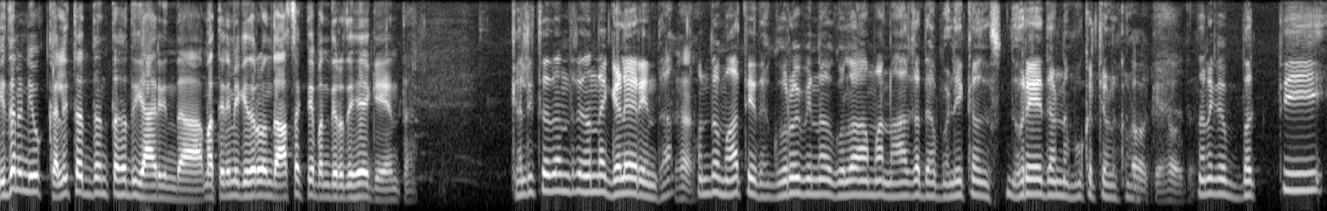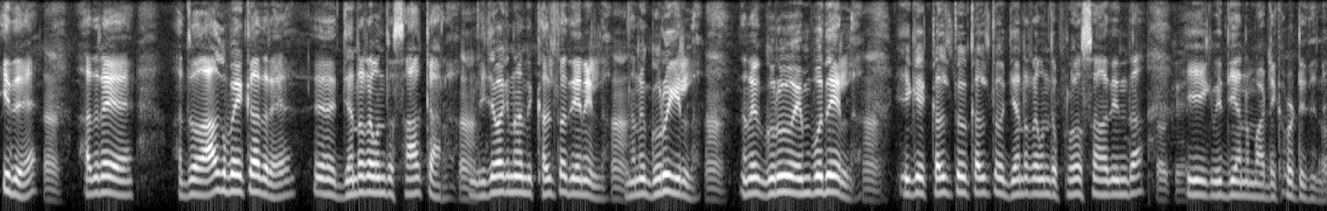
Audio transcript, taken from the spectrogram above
ಇದನ್ನು ನೀವು ಕಲಿತದ್ದಂತಹದ್ದು ಯಾರಿಂದ? ಮತ್ತೆ ನಿಮಗೆ ಇದರ ಒಂದು ಆಸಕ್ತಿ ಬಂದಿರೋದು ಹೇಗೆ ಅಂತ? ಕಲಿತದಂದ್ರೆ ನನ್ನ ಗೆಳೆಯರಿಂದ ಒಂದು ಮಾತಿದೆ ಗುರುವಿನ ಗುಲಾಮ ನಾಗದ ಬಳಿಕ ದೊರೆಯದಣ್ಣ ಮುಖ ತಿಳ್ಕೊಂಡು. ನನಗೆ ಭಕ್ತಿ ಇದೆ ಆದರೆ ಅದು ಆಗಬೇಕಾದ್ರೆ ಜನರ ಒಂದು ಸಹಕಾರ. ನಿಜವಾಗಿ ನಾನು ಕಲ್ತದೇನಿಲ್ಲ ನನಗೆ ಗುರು ಇಲ್ಲ. ನನಗೆ ಗುರು ಎಂಬುದೇ ಇಲ್ಲ. ಹೀಗೆ ಕಲಿತು ಕಲಿತು ಜನರ ಒಂದು ಪ್ರೋತ್ಸಾಹದಿಂದ ಈ ವಿದ್ಯೆಯನ್ನು ಮಾಡಲಿಕ್ಕೆ ಹೊರಟಿದ್ದೇನೆ.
